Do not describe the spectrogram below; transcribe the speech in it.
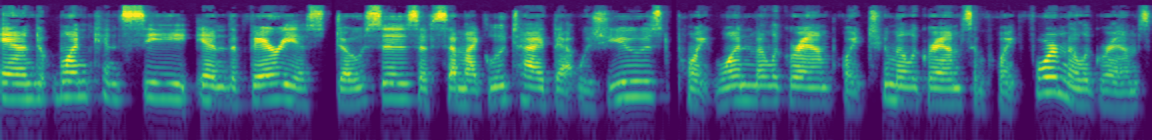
And one can see in the various doses of semaglutide that was used 0.1 milligram, 0.2 milligrams, and 0.4 milligrams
